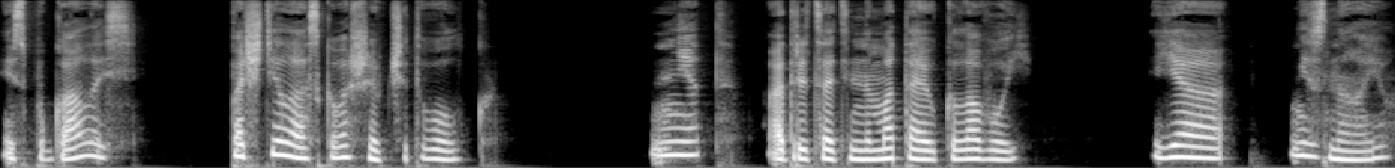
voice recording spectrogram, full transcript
Испугалась? Почти ласково шепчет волк. Нет, отрицательно мотаю головой. Я не знаю.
